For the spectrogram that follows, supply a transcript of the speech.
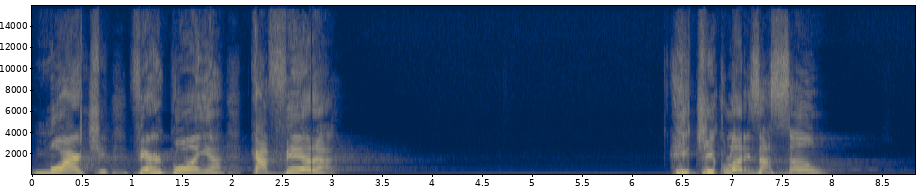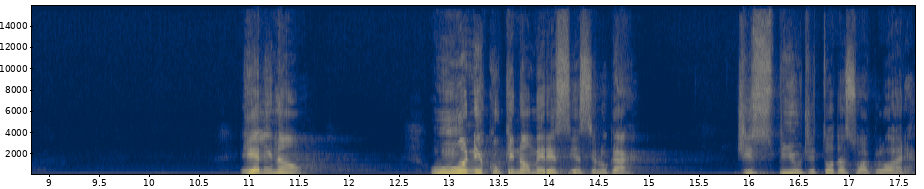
Morte, vergonha, caveira, ridicularização. Ele não. O único que não merecia esse lugar despiu de toda a sua glória,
